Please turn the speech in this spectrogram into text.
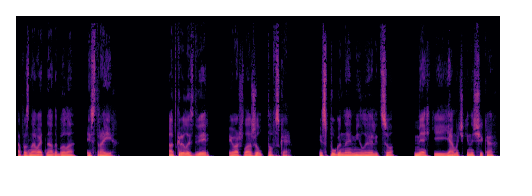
Опознавать надо было из троих. Открылась дверь, и вошла Желтовская. Испуганное милое лицо, мягкие ямочки на щеках.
